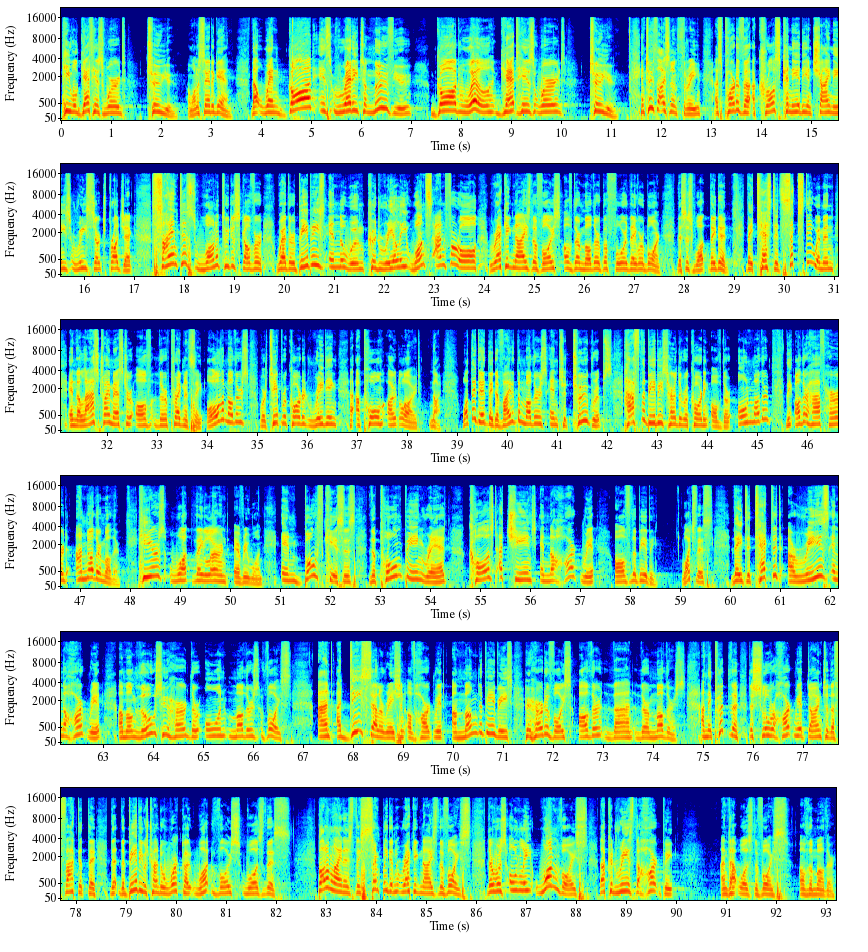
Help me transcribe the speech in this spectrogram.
He will get His word to you. I want to say it again that when God is ready to move you, God will get His word to you. In 2003, as part of a, a cross Canadian Chinese research project, scientists wanted to discover whether babies in the womb could really, once and for all, recognize the voice of their mother before they were born. This is what they did. They tested 60 women in the last trimester of their pregnancy. All the mothers were tape recorded reading a poem out loud. Now, what they did, they divided the mothers into two groups. Half the babies heard the recording of their own mother, the other half heard another mother. Here's what they learned, everyone. In both cases, the poem being read caused a change in the heart rate of the baby. Watch this. They detected a raise in the heart rate among those who heard their own mother's voice and a deceleration of heart rate among the babies who heard a voice other than their mothers. And they put the, the slower heart rate down to the fact that the, the, the baby was trying to work out what voice was this. Bottom line is, they simply didn't recognize the voice. There was only one voice that could raise the heartbeat, and that was the voice of the mother.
